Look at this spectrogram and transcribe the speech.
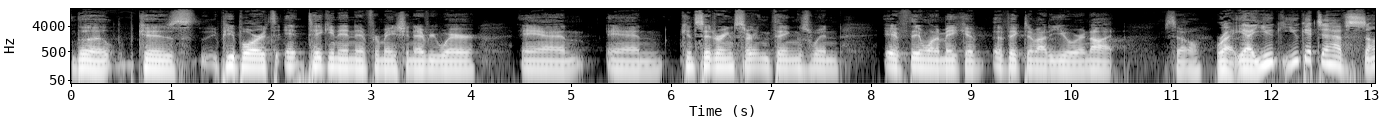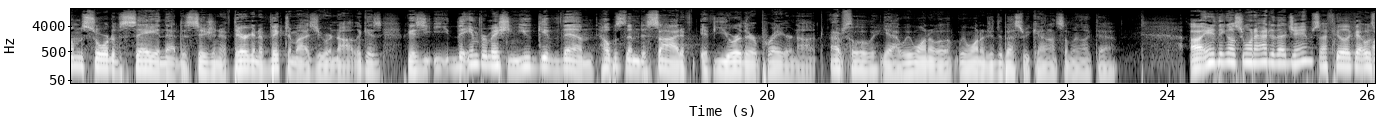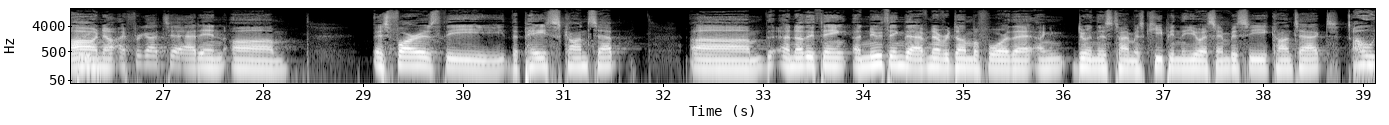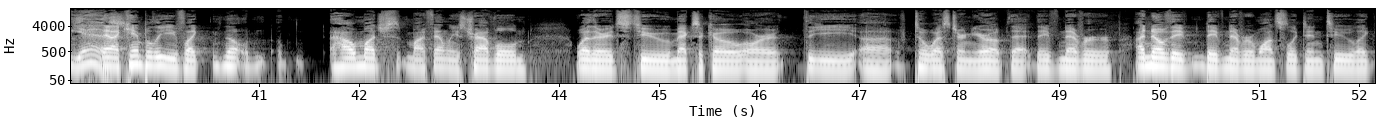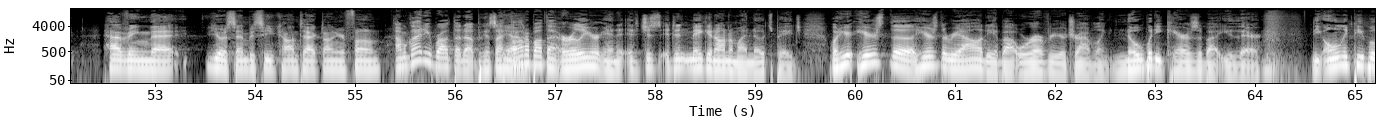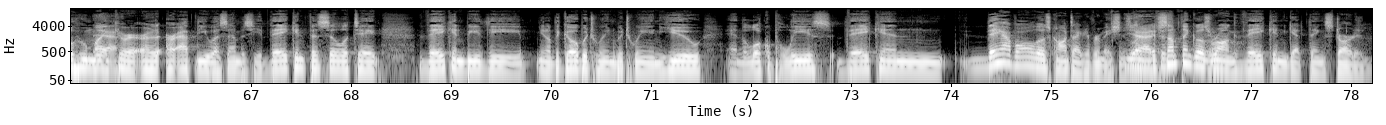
the because people are t- taking in information everywhere and and considering certain things when if they want to make a, a victim out of you or not. So Right? Yeah, you you get to have some sort of say in that decision if they're going to victimize you or not, because because y- the information you give them helps them decide if, if you're their prey or not. absolutely. Yeah, we want to we want to do the best we can on something like that. Uh, anything else you want to add to that, James? I feel like that was. Pretty, Oh no, I forgot to add in. Um, as far as the the pace concept, um, another thing, a new thing that I've never done before that I'm doing this time is keeping the U.S. Embassy contact. Oh yes, And I can't believe like no how much my family has traveled, whether it's to Mexico or the uh, to Western Europe, that they've never. I know they've they've never once looked into like having that U.S. embassy contact on your phone. I'm glad you brought that up because I Yeah. thought about that earlier and it, it just it didn't make it onto my notes page. But here, here's the here's the reality about wherever you're traveling. Nobody cares about you there. The only people who might Yeah. care are, are at the U.S. embassy. They can facilitate. They can be the you know the go between between you and the local police. They can they have all those contact information. Yeah, like, if just- something goes yeah. wrong, they can get things started.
